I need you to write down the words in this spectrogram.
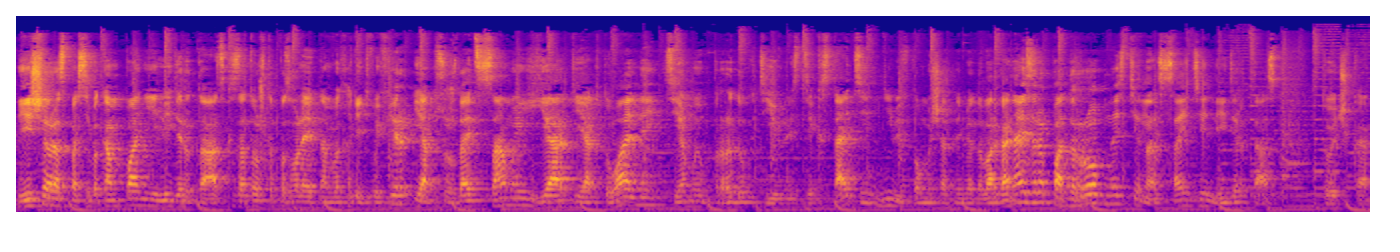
Еще раз спасибо компании Leader Task за то, что позволяет нам выходить в эфир и обсуждать самые яркие и актуальные темы продуктивности. Кстати, не без помощи одноименного органайзера, подробности на сайте leadertask.com.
